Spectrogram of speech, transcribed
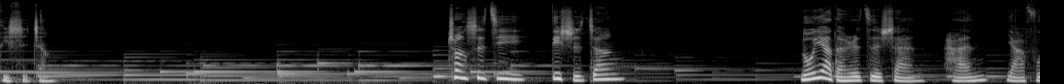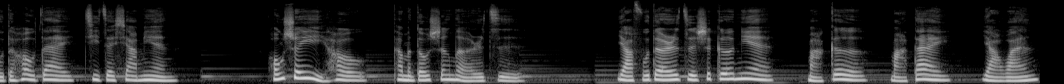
第十章。《创世纪》第十章。挪亚的儿子闪、含、雅弗的后代记在下面。洪水以后，他们都生了儿子。雅弗的儿子是哥聂、玛各、玛代、亚完、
